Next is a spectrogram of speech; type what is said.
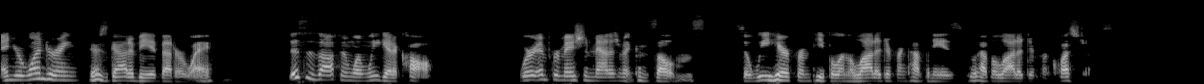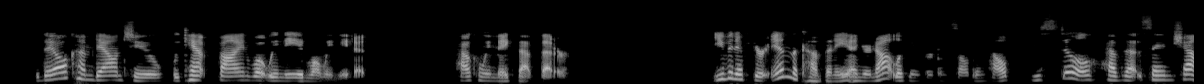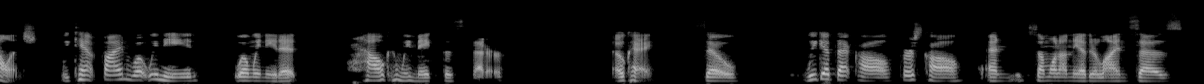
and you're wondering there's got to be a better way. This is often when we get a call. We're information management consultants, so we hear from people in a lot of different companies who have a lot of different questions. They all come down to we can't find what we need when we need it. How can we make that better? Even if you're in the company and you're not looking for consulting help, you still have that same challenge. We can't find what we need when we need it. How can we make this better? Okay. So we get that call, first call, and someone on the other line says,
